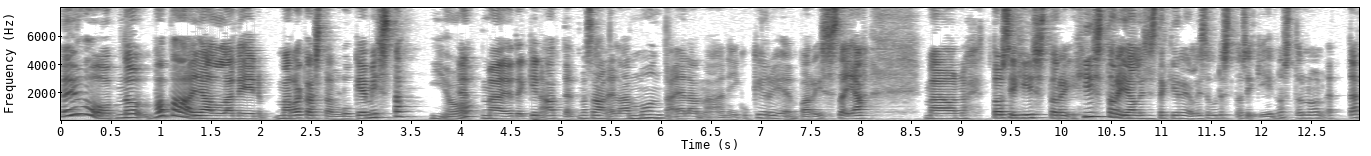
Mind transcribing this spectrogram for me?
No joo, no vapaa-ajalla niin mä rakastan lukemista. Joo. Et mä jotenkin ajattelen, että mä saan elää monta elämää niin kuin kirjojen parissa ja mä oon tosi histori- historiallisesta kirjallisuudesta tosi kiinnostunut, että,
